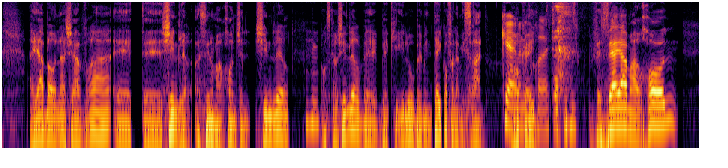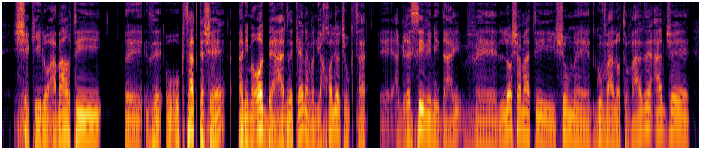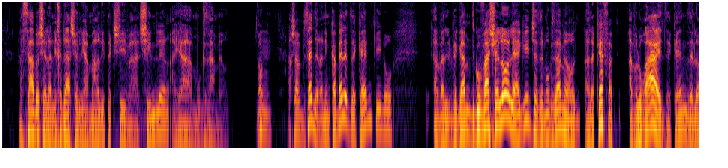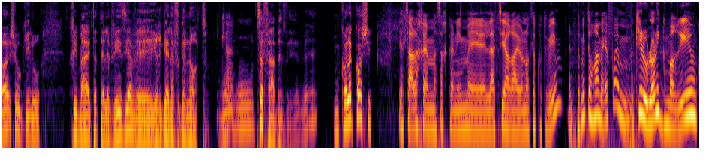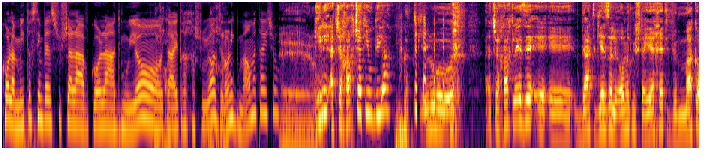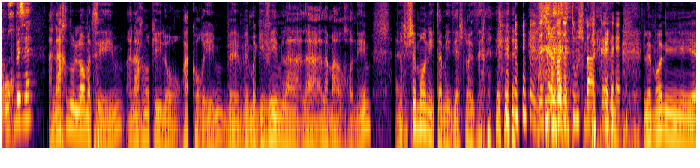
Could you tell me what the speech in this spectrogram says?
היה בעונה שעברה את אה, שינדלר, עשינו מערכון של שינדלר, מהמם." אוסקר שינדלר, כאילו במין take off על המשרד. כן, אני אוקיי. זוכרת. וזה היה מערכון שכאילו אמרתי, אה, זה, הוא, הוא קצת קשה, אני מאוד בעד זה, כן, אבל יכול להיות שהוא קצת אה, אגרסיבי מדי, ולא שמעתי שום אה, תגובה לא טובה על זה, עד שהסבא של הנכדה שלי אמר לי, תקשיב, השינדלר היה מוגזם מאוד. אוקיי. עכשיו, בסדר, אני מקבל את זה, כן? כאילו, אבל, וגם תגובה שלו להגיד שזה מוגזם מאוד, על הכיפאק. אבל הוא ראה את זה, כן? זה לא שהוא כאילו חיבה את הטלוויזיה וארגן הפגנות. כן. הוא, הוא צפה בזה, ועם כל הקושי. יצא לכם, השחקנים, אה, להציע רעיונות לכותבים? אני תמיד תוהה מאיפה הם, כאילו, לא נגמרים כל המיתוסים באיזשהו שלב, כל הדמויות, נכון. ההתרחשויות, זה נכון. לא נגמר מתישהו? אה, גילי, את שכחת שאת יהודייה? את כאילו... את שכחת לאיזה אה, אה, דת, גזע, לאום את משתייכת ומה כרוך בזה? אנחנו לא מציעים, אנחנו כאילו רק קוראים ו- ומגיבים ל- ל- למערכונים. אני חושב שמוני תמיד יש לו איזה... זה שלמד עוד טושבק כזה. למוני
